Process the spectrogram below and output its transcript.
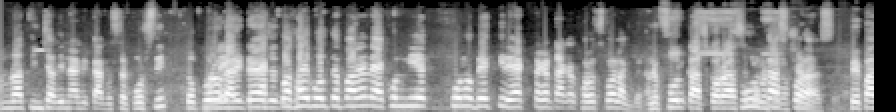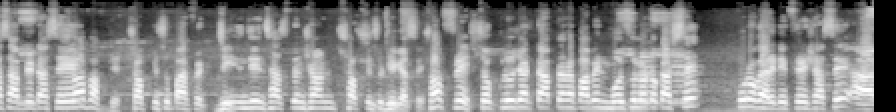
আমরা তিন চার দিন আগে কাগজটা করছি তো পুরো মানে গাড়িটা কথাই বলতে পারেন এখন নিয়ে কোনো ব্যক্তির এক টাকা টাকা খরচ করা লাগবে না। মানে ফুল কাজ করা আছে কোনো কাজ করা আছে। পেপারস আপডেট আছে সব আপডেট সবকিছু পারফেক্ট জি। ইঞ্জিন সাসপেনশন সবকিছু ঠিক আছে। সব ফ্রেশ সো ক্লোজারটা আপনারা পাবেন মৈফুল অটো কাটছে পুরো গাড়িটি ফ্রেশ আছে আর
